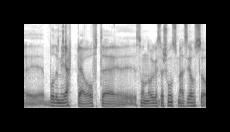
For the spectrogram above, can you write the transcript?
Eh, både med hjertet og ofte eh, sånn organisasjonsmessig også.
